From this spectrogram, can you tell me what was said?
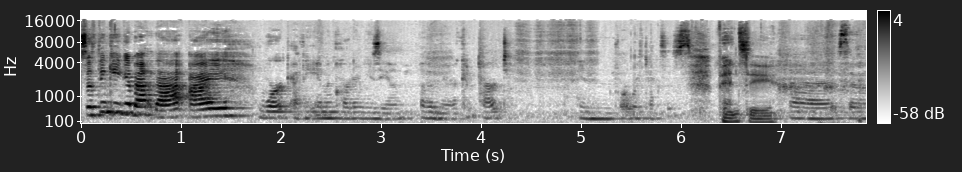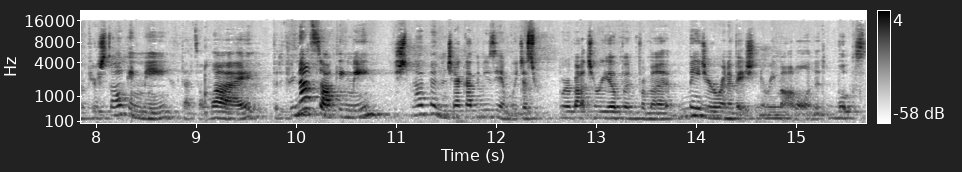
So thinking about that, I work at the Amon Carter Museum of American Art in Fort Worth, Texas. Fancy. Uh, so if you're stalking me, that's a lie. But if you're not stalking me, you should pop in and check out the museum. We just we're about to reopen from a major renovation and remodel, and it looks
